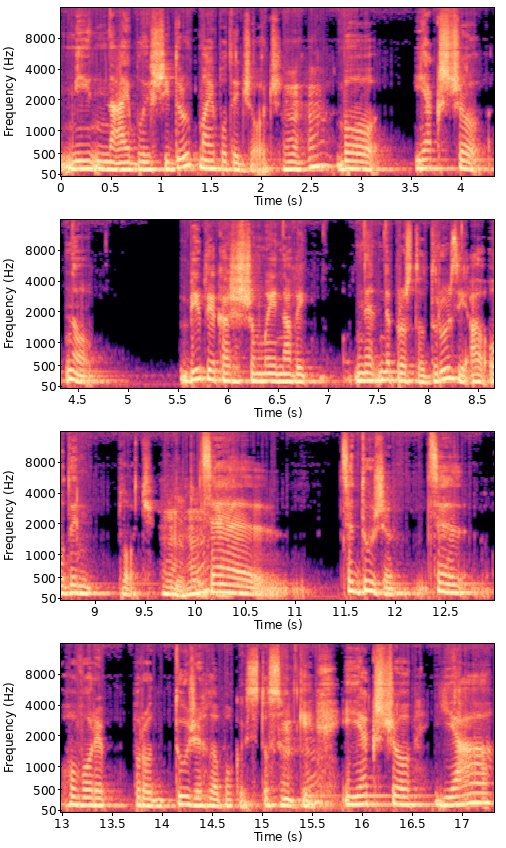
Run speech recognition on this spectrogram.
мій найближчий друг має бути Джордж. Угу. Бо якщо ну, Біблія каже, що ми навіть не, не просто друзі, а один плоть. Угу. Це, це дуже це говорить про дуже глибокі стосунки. Мгм. І якщо я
